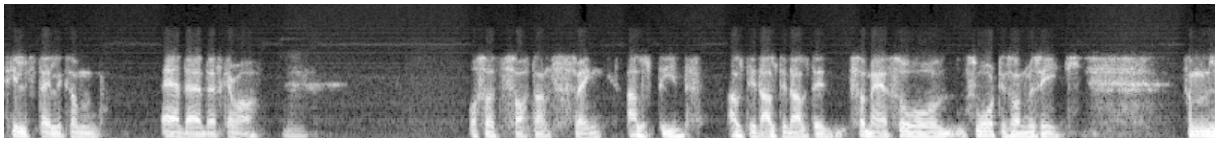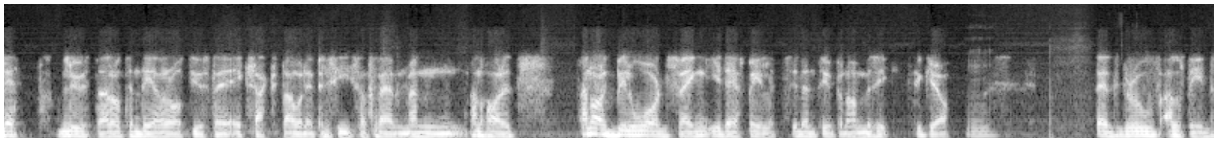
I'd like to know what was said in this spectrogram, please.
tills det liksom är där det ska vara. Och så ett satans sväng. Alltid. Alltid, alltid, alltid. Som är så svårt i sån musik. Som lätt lutar och tenderar åt just det exakta och det precisa. Sådär. Men han har ett, han har ett Bill Ward-sväng i det spelet. I den typen av musik, tycker jag. Mm. Det är ett groove alltid.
